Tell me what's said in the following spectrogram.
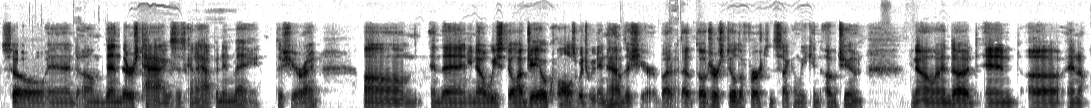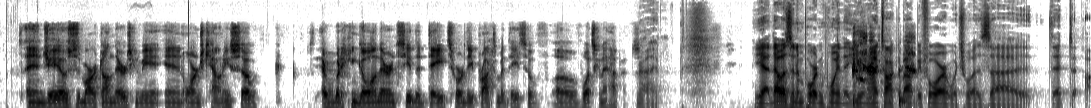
So and um, then there's tags is going to happen in May this year, right? Um, and then you know we still have JO quals, which we didn't have this year, but Right. th- those are still the first and second weekend of June. You know, and uh, and uh, and and JO's is marked on there. It's going to be in Orange County, so everybody can go on there and see the dates or the approximate dates of of what's going to happen. So, Right. Yeah, that was an important point that you and I talked about before, which was uh, that. Uh,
